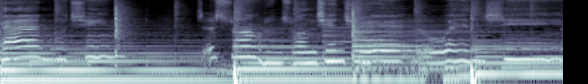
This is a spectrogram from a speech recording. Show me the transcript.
看不清这双人床欠缺的温馨。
